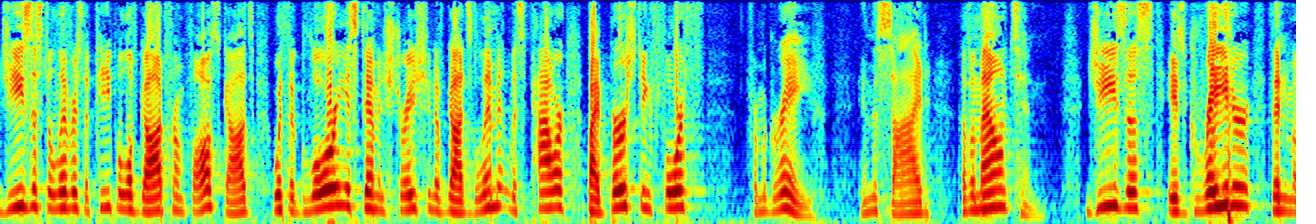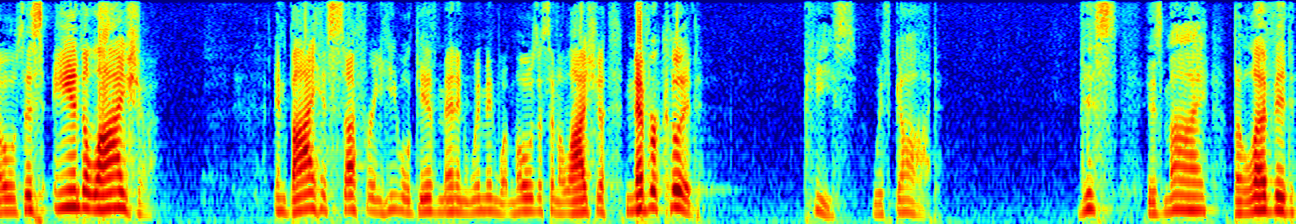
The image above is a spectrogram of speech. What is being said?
Jesus delivers the people of God from false gods with a glorious demonstration of God's limitless power by bursting forth from a grave in the side of a mountain. Jesus is greater than Moses and Elijah. And by his suffering, he will give men and women what Moses and Elijah never could peace with God. This is my beloved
